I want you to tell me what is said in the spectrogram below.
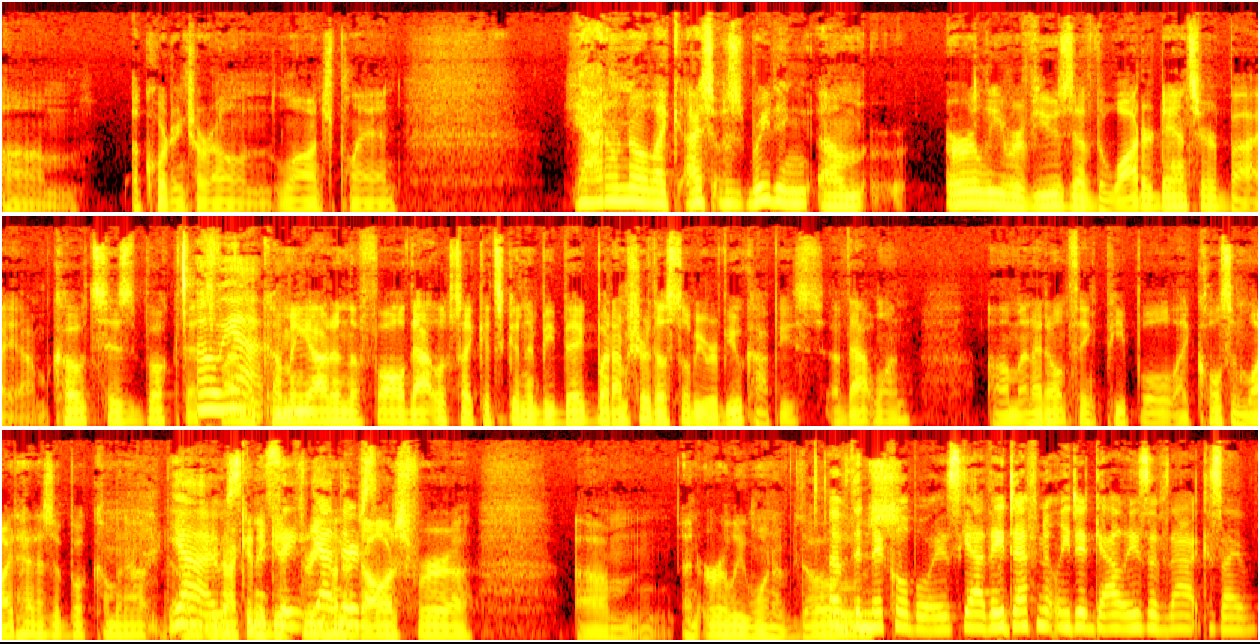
um according to our own launch plan. Yeah, I don't know. Like I was reading um, early reviews of The Water Dancer by um, Coates, his book that's Oh, finally yeah. coming out in the fall. That looks like it's going to be big, but I'm sure there'll still be review copies of that one. Um, and I don't think people like Colson Whitehead has a book coming out. Yeah, I you're not going to get three yeah, hundred dollars for a, um, an early one of those. of the Nickel Boys. Yeah, they definitely did galleys of that because I'm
